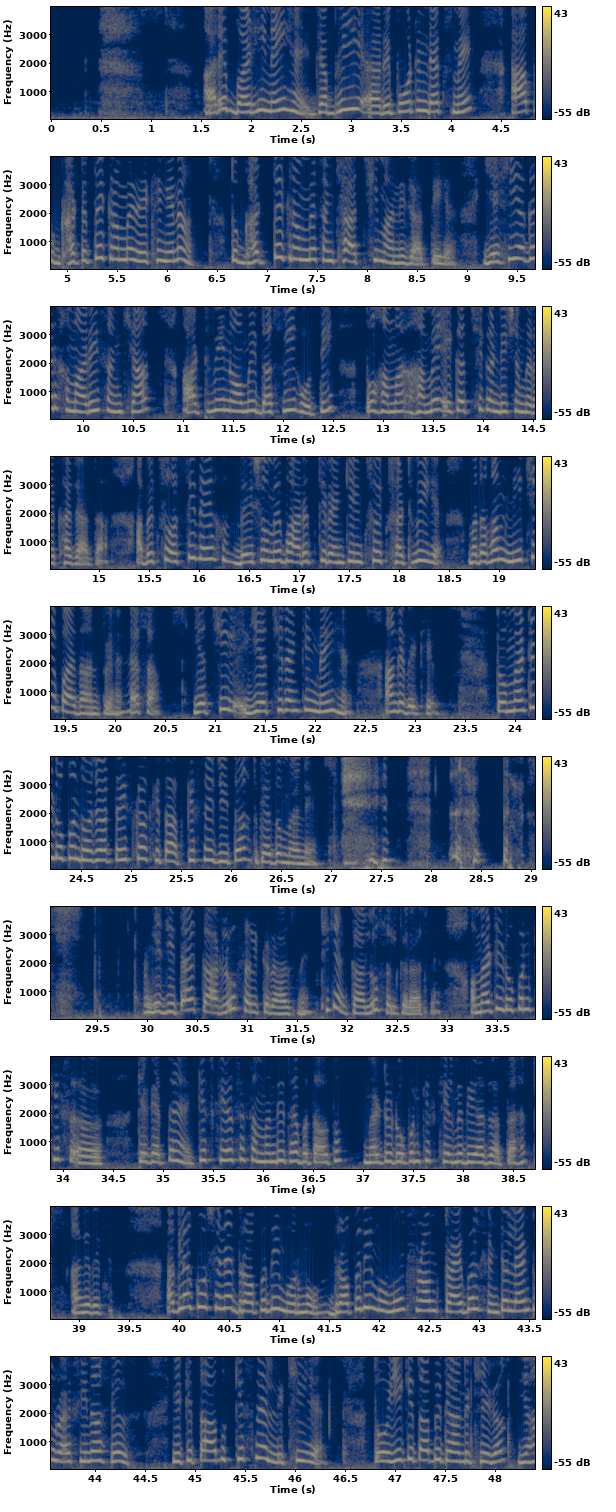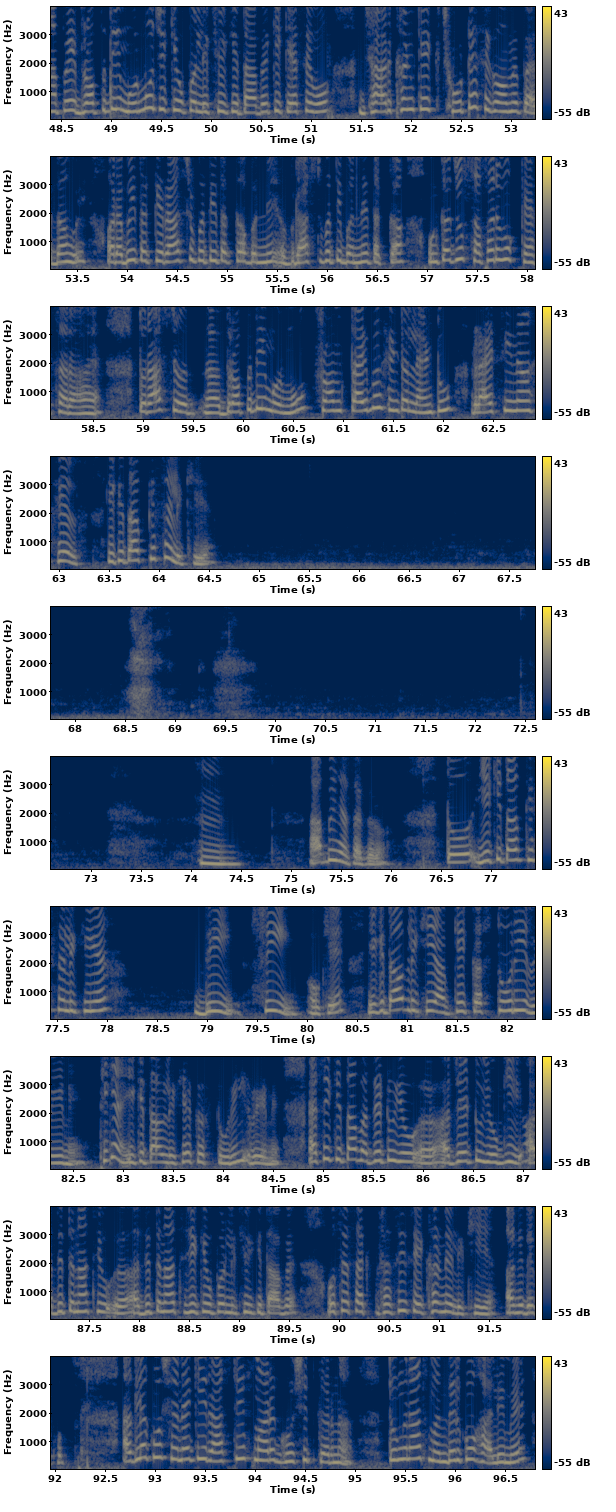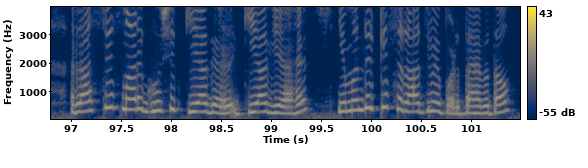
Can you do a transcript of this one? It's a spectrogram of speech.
अरे बढ़ी नहीं है। जब भी रिपोर्ट इंडेक्स में आप घटते क्रम में देखेंगे ना तो घटते क्रम में संख्या अच्छी मानी जाती है। यही अगर हमारी संख्या आठवीं नौवीं दसवीं होती तो हम हमें एक अच्छी कंडीशन में रखा जाता। अब 180 देश, देशों में भारत की रैंकिंग एक सौ है मतलब हम नीचे पायदान पे हैं ऐसा। ये अच्छी ये अच्छी रैंकिंग नहीं है। आगे देखिए तो मैट्रिड ओपन 2023 का खिताब किसने जीता? तो कह दो मैंने। ये जीता है कार्लो सल्कराज ने ठीक है? कार्लो सल्कराज ने। और मैट्रिड ओपन किस आ, क्या कहते हैं किस खेल से संबंधित है बताओ तो? मैट्रिड ओपन किस खेल में दिया जाता है? आगे देखो। अगला क्वेश्चन है Draupadi Murmu. Draupadi Murmu from tribal hinterland to Raisina hills ये किताब किसने लिखी है? तो ये किताब भी ध्यान रखिएगा। यहाँ पर द्रौपदी मुर्मू जी के ऊपर लिखी हुई किताब है कि कैसे वो झारखंड के एक छोटे से गाँव में पैदा हुई और अभी तक के राष्ट्रपति तक का बनने राष्ट्रपति बनने तक का उनका जो सफ़र वो कैसा रहा है? तो राष्ट्र Draupadi Murmu from tribal hinterland to Raisina hills ये किताब किसने लिखी है? हम्म आप भी ऐसा करो। तो ये किताब किसने लिखी है? डी सी ओके ये किताब लिखी है आपके कस्तूरी रे ने, ठीक है? ये किताब लिखी है कस्तूरी रे ने। ऐसी किताब अजय टू यो अजय टू योगी आदित्यनाथ आदित्यनाथ जी के ऊपर लिखी हुई किताब है। उसे शशि शेखर ने लिखी है। आगे देखो। अगला क्वेश्चन है कि राष्ट्रीय स्मारक घोषित करना। तुंगनाथ मंदिर को हाल ही में राष्ट्रीय स्मारक घोषित किया गया किया गया है। ये मंदिर किस राज्य में पड़ता है बताओ?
